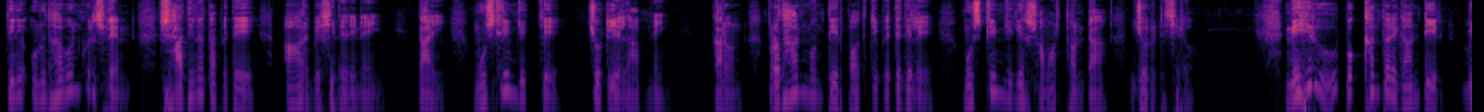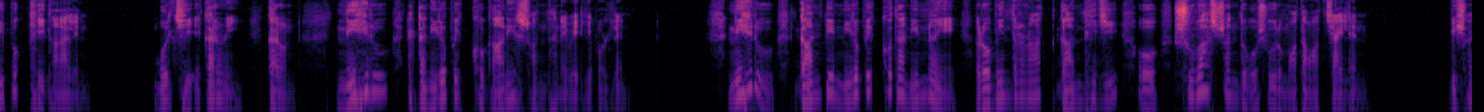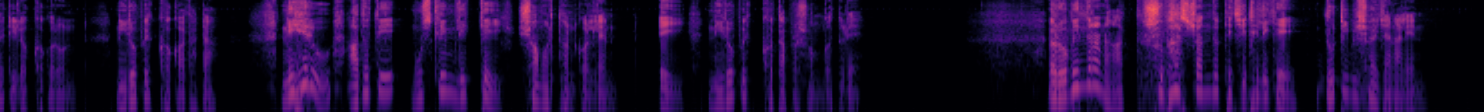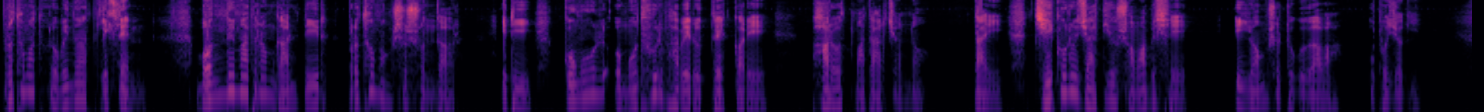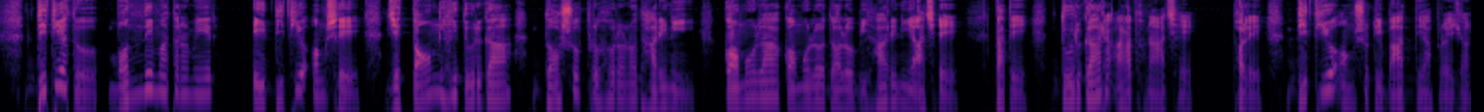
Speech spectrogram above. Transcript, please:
তিনি অনুধাবন করেছিলেন, স্বাধীনতা পেতে আর বেশি দেরি নেই, তাই মুসলিম লীগকে চটিয়ে লাভ নেই। কারণ প্রধানমন্ত্রীর পদটি পেতে গেলে মুসলিম লীগের সমর্থনটা জরুরি ছিল। নেহেরু পক্ষান্তরে গানটির বিপক্ষেই দাঁড়ালেন। বলছি এ কারণেই, কারণ নেহেরু একটা নিরপেক্ষ গানের সন্ধানে বেরিয়ে পড়লেন। নেহেরু গানটির নিরপেক্ষতা নির্ণয়ে রবীন্দ্রনাথ, গান্ধীজি ও সুভাষচন্দ্র বসুর মতামত চাইলেন। বিষয়টি লক্ষ্য করুন। নিরপেক্ষ কথাটা। নেহেরু আদতে মুসলিম লীগকেই সমর্থন করলেন এই নিরপেক্ষতা প্রসঙ্গ তুলে। রবীন্দ্রনাথ সুভাষচন্দ্রকে চিঠি লিখে দুটি বিষয় জানালেন। প্রথমত রবীন্দ্রনাথ লিখলেন, বন্দে মাতরম গানটির প্রথম অংশ সুন্দর। এটি কোমল ও মধুরভাবে উদ্রেক করে ভারত মাতার জন্য। তাই যে কোনো জাতীয় সমাবেশে এই অংশটুকু গাওয়া উপযোগী। দ্বিতীয়ত, বন্দে মাতারমের এই দ্বিতীয় অংশে যে তং হি দুর্গা দশ প্রহরণ ধারিণী কমলা কমল দল বিহারিণী আছে, তাতে দুর্গার আরাধনা আছে। ফলে দ্বিতীয় অংশটি বাদ দেওয়া প্রয়োজন।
